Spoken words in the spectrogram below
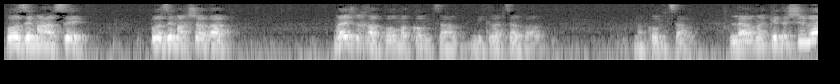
פה זה מעשה, פה זה מחשבה. מה יש לך פה? מקום צר, נקרא צוואר. מקום צר. למה? כדי שלא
